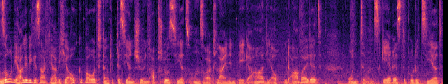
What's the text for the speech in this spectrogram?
So, die Halle, wie gesagt, die habe ich hier auch gebaut. Dann gibt es hier einen schönen Abschluss hier zu unserer kleinen BGA, die auch gut arbeitet und uns Gärreste produziert.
